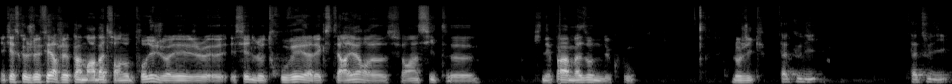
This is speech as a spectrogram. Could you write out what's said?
Et qu'est-ce que je vais faire? Je vais pas me rabattre sur un autre produit, je vais, aller, essayer de le trouver à l'extérieur euh, sur un site qui n'est pas Amazon du coup. Logique. T'as tout dit. T'as tout dit.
